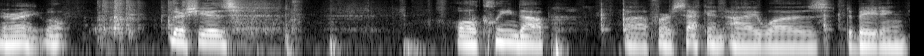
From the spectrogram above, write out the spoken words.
All right, well, there she is, all cleaned up. Uh, for a second, I was debating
